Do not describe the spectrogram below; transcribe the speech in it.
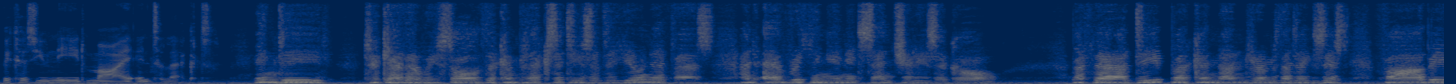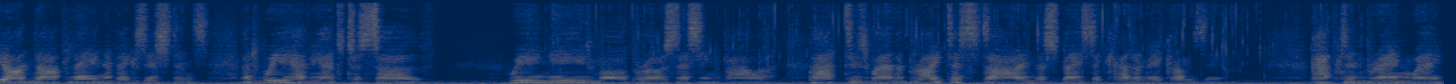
because you need my intellect. Indeed, together we solve the complexities of the universe and everything in it centuries ago. But there are deeper conundrums that exist far beyond our plane of existence that we have yet to solve. We need more processing power. That is where the brightest star in the Space Academy comes in. Captain Brainway,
